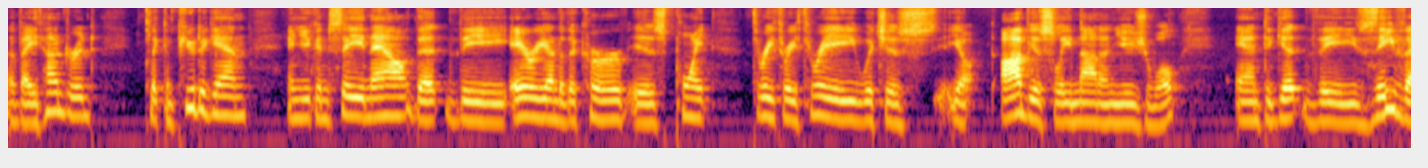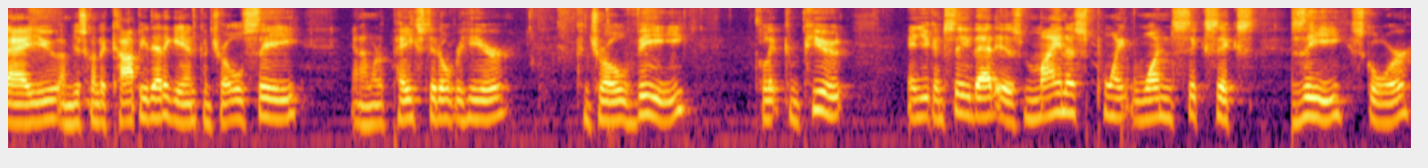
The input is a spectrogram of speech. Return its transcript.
of 800. Click compute again and you can see now that the area under the curve is 0.333 which is you know obviously not unusual. And to get the z value I'm just going to copy that again control C and I want to paste it over here. Control V click compute and you can see that is minus 0.166 z score.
